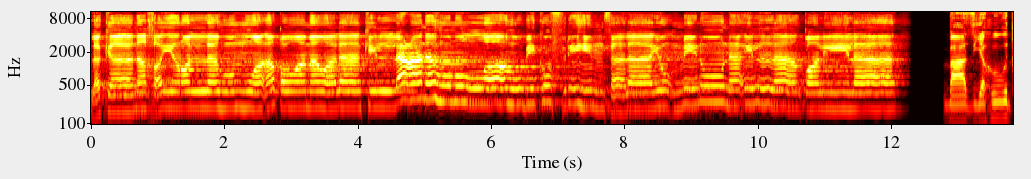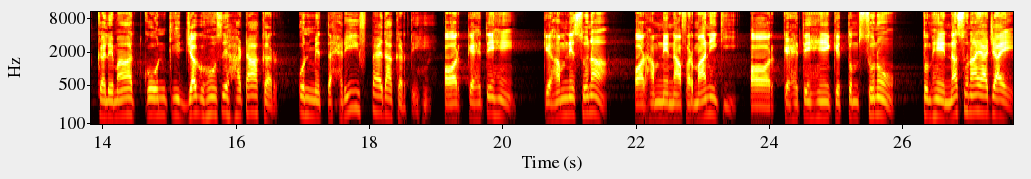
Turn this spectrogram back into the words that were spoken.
لكان خيرا لهم واقوم ولكن لعنهم الله بكفرهم فلا يؤمنون الا قليلا बाज यहूद कलिमात को उनकी जगहों से हटाकर ان میں تحریف پیدا کرتے ہیں۔ اور کہتے ہیں کہ ہم نے سنا اور ہم نے نافرمانی کی۔ اور کہتے ہیں کہ تم سنو، تمہیں نہ سنایا جائے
